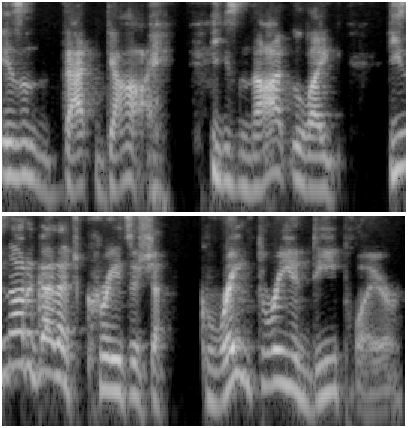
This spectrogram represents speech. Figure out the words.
isn't that guy. He's not like he's not a guy that creates a shot. Great three and D player,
